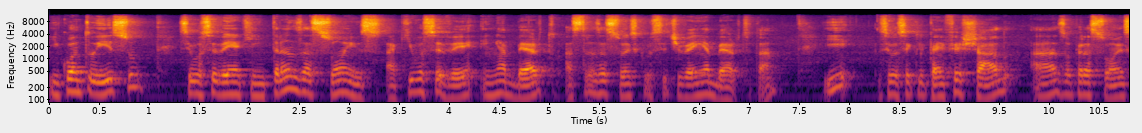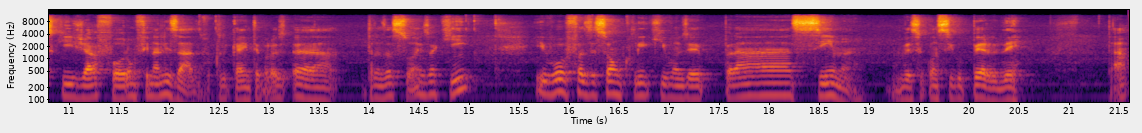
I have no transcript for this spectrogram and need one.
Enquanto isso, se você vem aqui em transações, aqui você vê em aberto as transações que você tiver em aberto, tá? E se você clicar em fechado, as operações que já foram finalizadas. Vou clicar em uh, transações aqui e vou fazer só um clique, vamos dizer, para cima. Vamos ver se eu consigo perder. Tá?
